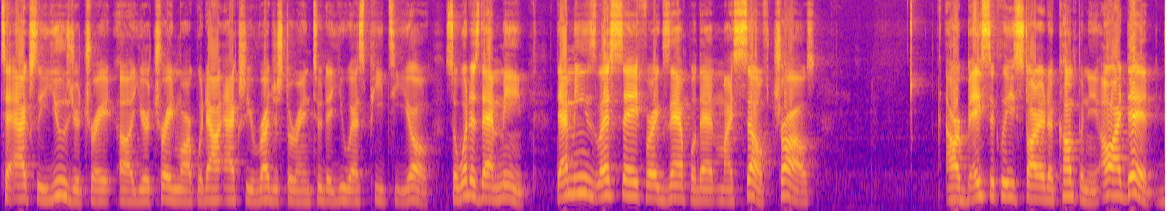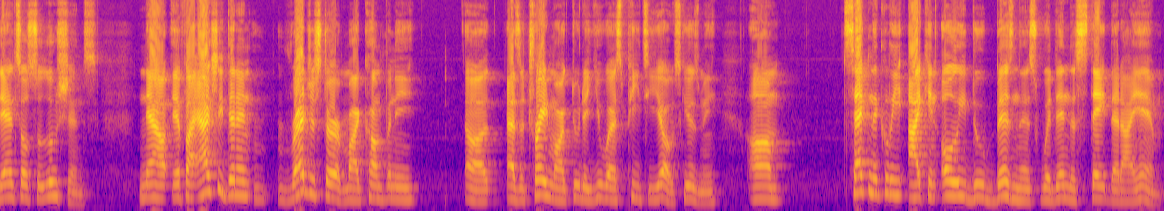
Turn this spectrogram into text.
to actually use your trade uh, your trademark without actually registering to the USPTO. So what does that mean? That means let's say for example that myself, Charles, are basically started a company. Oh, I did, Danso Solutions. Now, if I actually didn't register my company uh, as a trademark through the USPTO, excuse me, um, technically I can only do business within the state that I am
